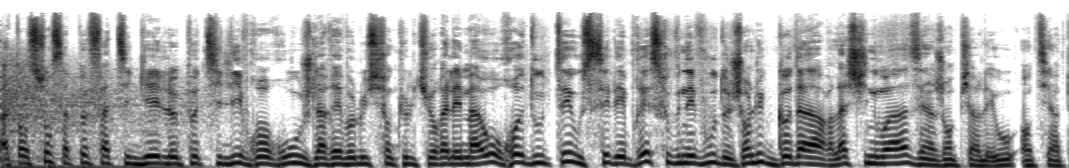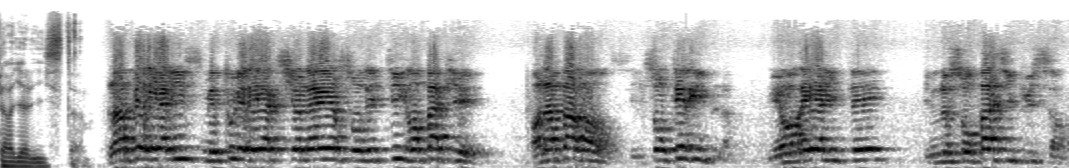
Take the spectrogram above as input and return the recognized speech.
Attention, ça peut fatiguer le petit livre rouge, la révolution culturelle et Mao, redouté ou célébré. Souvenez-vous de Jean-Luc Godard, la chinoise, et un Jean-Pierre Léo, anti-impérialiste. L'impérialisme et tous les réactionnaires sont des tigres en papier. En apparence, ils sont terribles, mais en réalité, ils ne sont pas si puissants.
